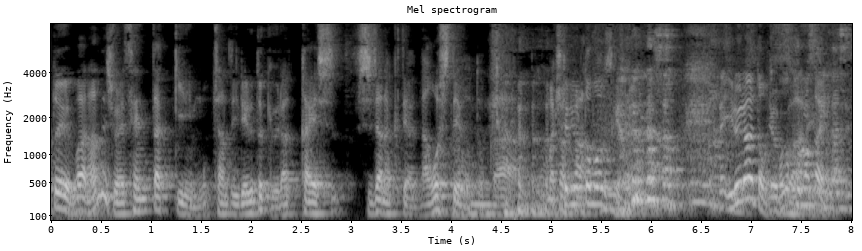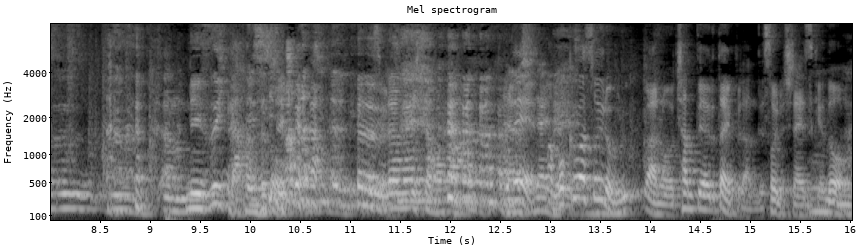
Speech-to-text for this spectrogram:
例えば、なんでしょうね、洗濯機にもちゃんと入れるとき裏返しじゃなくて直してよとか、まあ人によると思うんですけど、いろいろあると思うんです細かい。あの、根付いた話で。裏返したまま。で、まあ僕はそういうの、あの、ちゃんとやるタイプなんで、そういうのしないですけど、はい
